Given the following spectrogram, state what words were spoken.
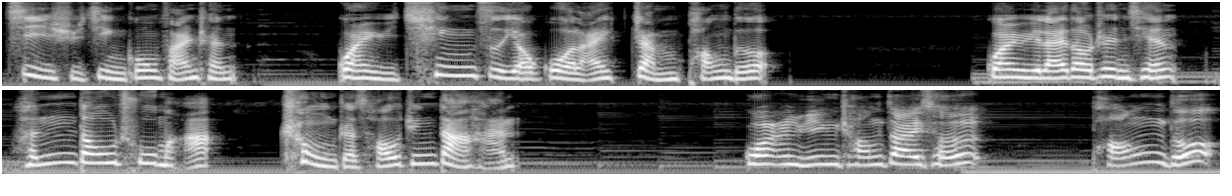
继续进攻樊城，关羽亲自要过来战庞德。关羽来到阵前，横刀出马，冲着曹军大喊：“关云长在此，庞德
